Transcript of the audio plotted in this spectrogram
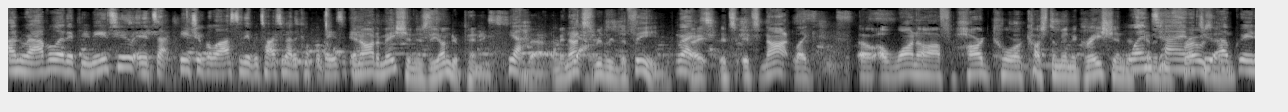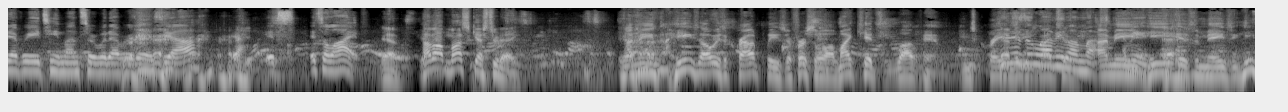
unravel it if you need to. And it's that feature velocity that we talked about a couple days ago. And automation is the underpinning Yeah. of that. I mean, that's Yeah. really the theme, Right. It's it's not like a, a one-off hardcore custom integration that's One going to be frozen. you upgrade every 18 months or whatever it is. Yeah. yeah. It's, it's alive. yeah. How about Musk yesterday? I mean, he's always a crowd pleaser. First of all, my kids love him. He's crazy. Who doesn't love Elon Musk? I mean, he is amazing. He,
